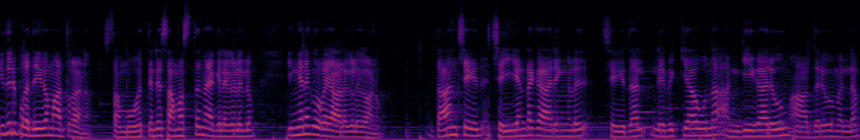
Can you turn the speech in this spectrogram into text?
ഇതൊരു പ്രതീകം മാത്രമാണ്. സമൂഹത്തിന്റെ സമസ്ത മേഖലകളിലും ഇങ്ങനെ കുറേ ആളുകൾ കാണും. താൻ ചെയ്ത് ചെയ്യേണ്ട കാര്യങ്ങൾ ചെയ്താൽ ലഭിക്കാവുന്ന അംഗീകാരവും ആദരവുമെല്ലാം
